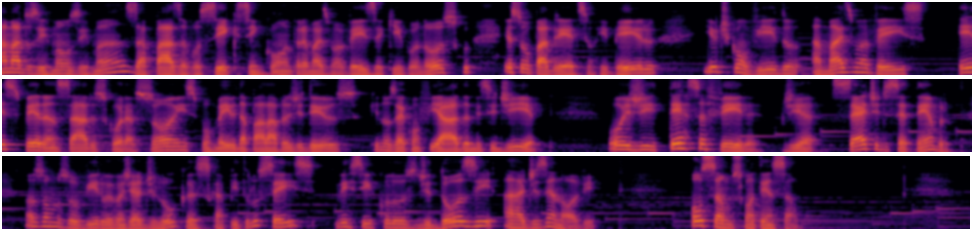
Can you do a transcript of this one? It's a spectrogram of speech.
Amados irmãos e irmãs, a paz a você que se encontra mais uma vez aqui conosco. Eu sou o Padre Edson Ribeiro e eu te convido a mais uma vez esperançar os corações por meio da palavra de Deus que nos é confiada nesse dia. Hoje, terça-feira, dia 7 de setembro, nós vamos ouvir o Evangelho de Lucas, capítulo 6, versículos de 12 a 19. Ouçamos com atenção.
